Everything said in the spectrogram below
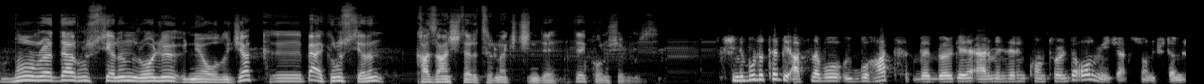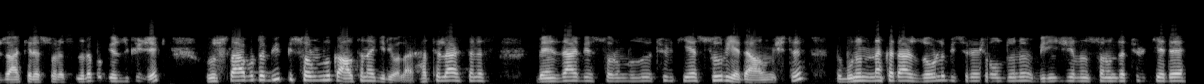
Burada Rusya'nın rolü ne olacak? Belki Rusya'nın kazançları tırnak içinde de konuşabiliriz. Şimdi burada tabii aslında bu bu hat ve bölge Ermenilerin kontrolünde olmayacak sonuçta. Müzakere sonrasında da bu gözükecek. Ruslar burada büyük bir sorumluluk altına giriyorlar. Hatırlarsanız benzer bir sorumluluğu Türkiye Suriye'de almıştı. Ve bunun ne kadar zorlu bir süreç olduğunu birinci yılın sonunda Türkiye'de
